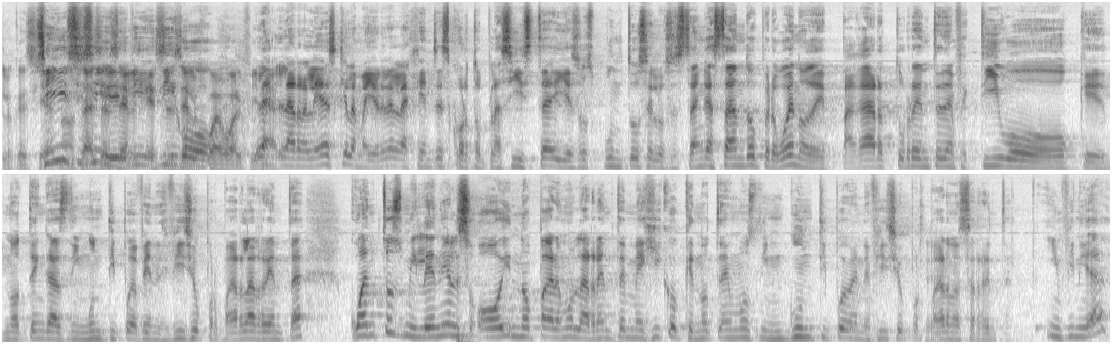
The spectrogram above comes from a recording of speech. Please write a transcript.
lo que decía, sí, ¿no? sí, sí, ese, es el, juego al final. La, realidad es que la mayoría de la gente es cortoplacista y esos puntos se los están gastando, pero bueno, de pagar tu renta en efectivo o que no tengas ningún tipo de beneficio por pagar la renta, ¿cuántos millennials hoy no pagaremos la renta en México que no tenemos ningún tipo de beneficio por pagar nuestra renta? Infinidad.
